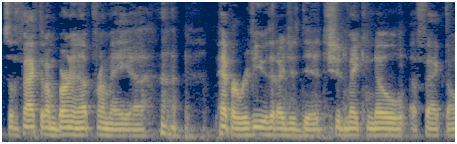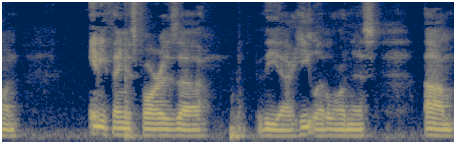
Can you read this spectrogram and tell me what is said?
So the fact that I'm burning up from a uh, pepper review that I just did should make no effect on anything as far as uh, the uh, heat level on this. Um,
